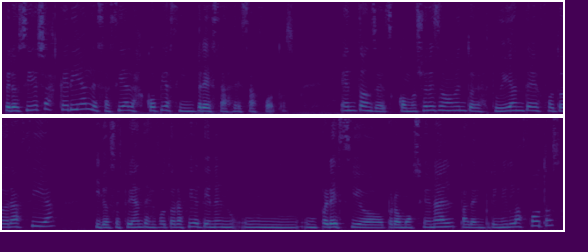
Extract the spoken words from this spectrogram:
pero si ellas querían les hacía las copias impresas de esas fotos. Entonces, como yo en ese momento era estudiante de fotografía, y los estudiantes de fotografía tienen un, precio promocional para imprimir las fotos,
